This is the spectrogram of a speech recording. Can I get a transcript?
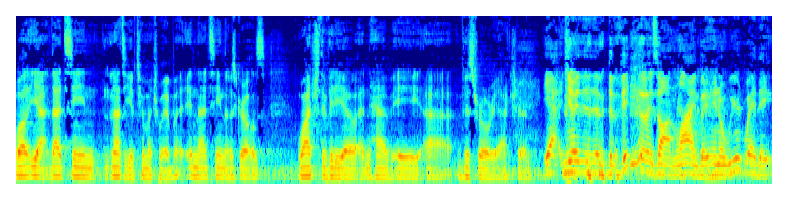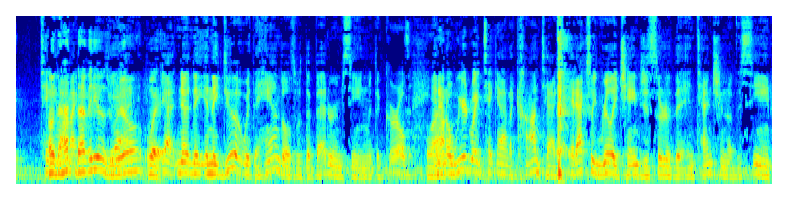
Well, yeah, that scene, not to give too much away, but in that scene, those girls watch the video and have a uh, visceral reaction. Yeah, you know the, the, the video is online, but in a weird way they. Take Oh, that- on- that video is yeah, real? Wait. Yeah, no, they, and they do it with the handles with the bedroom scene with the girls, Wow. and in a weird way, taken out of context, it actually really changes sort of the intention of the scene.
